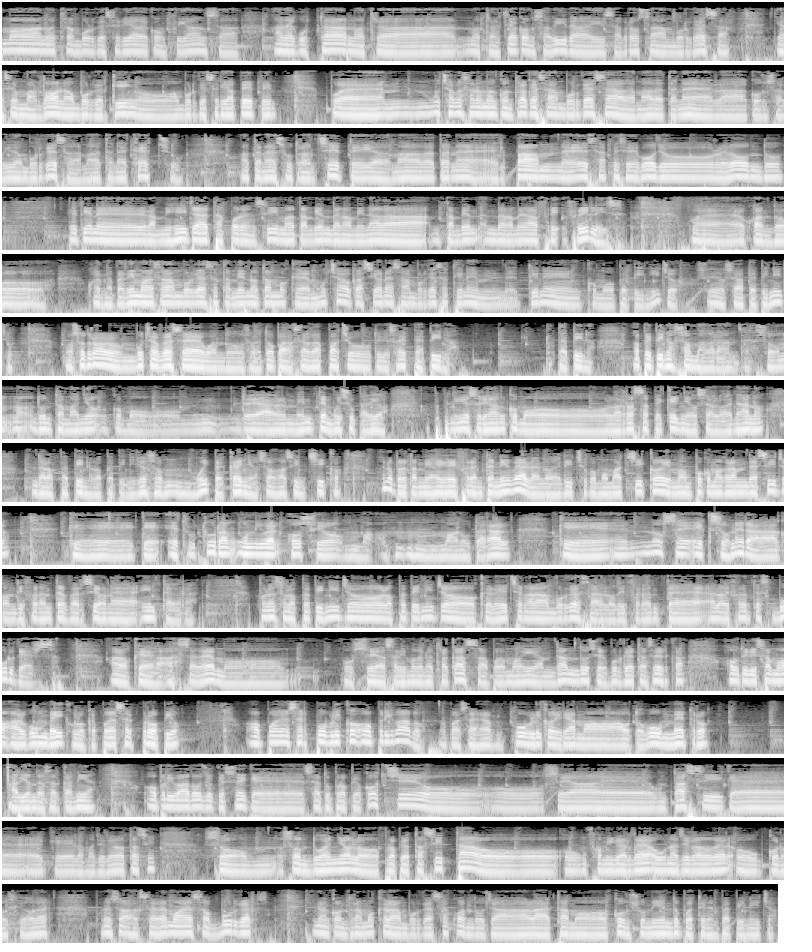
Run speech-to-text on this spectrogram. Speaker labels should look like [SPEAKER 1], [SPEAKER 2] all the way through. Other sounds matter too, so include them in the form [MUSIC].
[SPEAKER 1] Vamos a nuestra hamburguesería de confianza a degustar nuestra, nuestras ya consabidas y sabrosas hamburguesas, ya sea un McDonald's, un Burger King o hamburguesería Pepe, pues muchas veces nos hemos encontrado que esas hamburguesas, además de tener la consabida hamburguesa, además de tener ketchup, va a tener su tranchete y además de tener el pan, esa especie de bollo redondo, que tiene las mijitas estas por encima, también denominada, también denominada frillis. Pues cuando, cuando pedimos esas hamburguesas también notamos que en muchas ocasiones esas hamburguesas tienen, tienen como pepinillos, sí, o sea, pepinillos. Vosotros muchas veces cuando, sobre todo para hacer gazpacho, utilizáis pepino pepinos. Los pepinos son más grandes, son de un tamaño como realmente muy superior. Los pepinillos serían como la raza pequeña, o sea, los enanos de los pepinos. Los pepinillos son muy pequeños, son así chicos. Bueno, pero también hay diferentes niveles, los he dicho como más chicos y más un poco más grandecillos que, que estructuran un nivel óseo manuteral que no se exonera con diferentes versiones íntegras. Por eso los pepinillos, los pepinillos que le echan a la hamburguesa, a los diferentes, a los diferentes burgers a los que accedemos, o sea, salimos de nuestra casa, podemos ir andando si el burger está cerca, o utilizamos algún vehículo que puede ser propio, o puede ser público o privado. No puede ser público, diríamos autobús, metro, avión de cercanía o privado, yo que sé, que sea tu propio coche o, sea eh, un taxi que, que la mayoría de los taxis son, son dueños los propios taxistas o, un familiar de él o un allegado de él o un conocido de él. Por eso accedemos a esos burgers y nos encontramos que las hamburguesas cuando ya las estamos consumiendo pues tienen pepinillos.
